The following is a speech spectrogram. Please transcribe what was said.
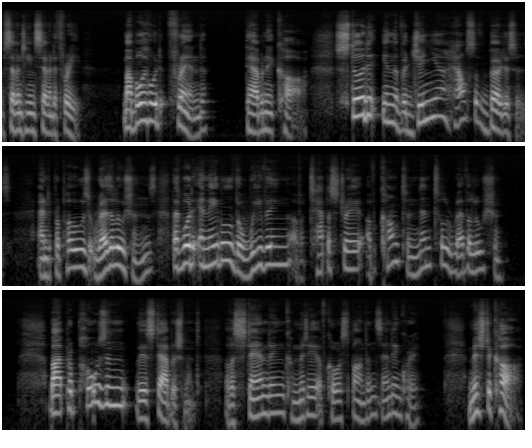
of 1773. My boyhood friend, Dabney Carr, stood in the Virginia House of Burgesses and proposed resolutions that would enable the weaving of a tapestry of continental revolution. By proposing the establishment of a standing committee of correspondence and inquiry, Mr. Carr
